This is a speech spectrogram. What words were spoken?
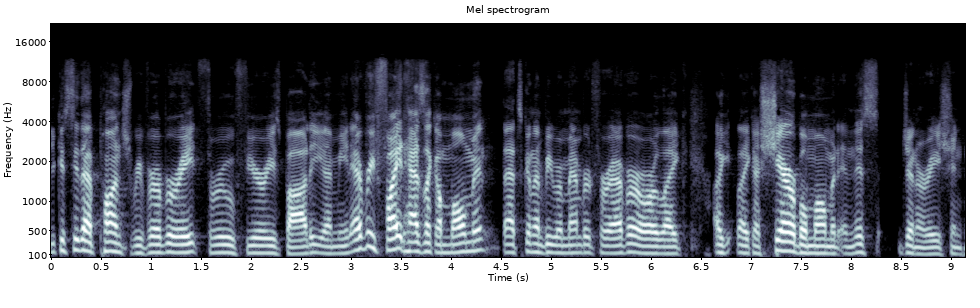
you can see that punch reverberate through Fury's body. I mean, every fight has like a moment that's going to be remembered forever, or like a, like a shareable moment in this generation.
